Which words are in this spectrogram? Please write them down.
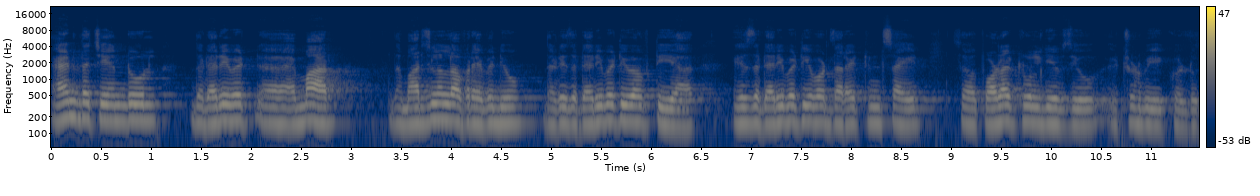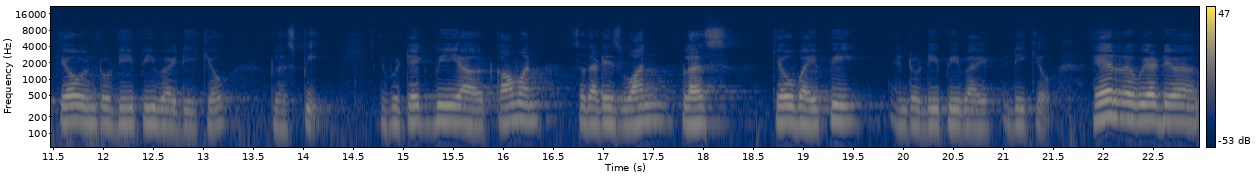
and the chain rule the derivative uh, MR the marginal of revenue that is the derivative of TR is the derivative of the right hand side. So, product rule gives you it should be equal to q into dp by dq plus p. If we take b out common, so that is 1 plus q by p into dp by dq. Here we are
